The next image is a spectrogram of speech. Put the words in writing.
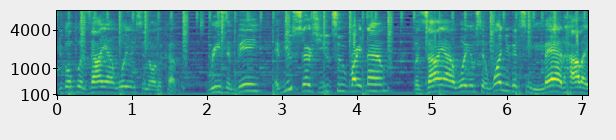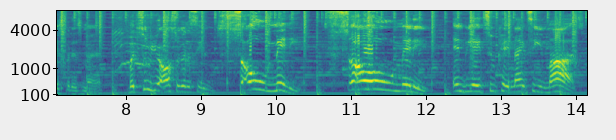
You're going to put Zion Williamson on the cover. Reason being, if you search YouTube right now for Zion Williamson, one, you're going to see mad highlights for this man. But two, you're also going to see so many, so many NBA 2K19 mods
